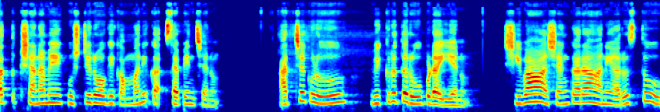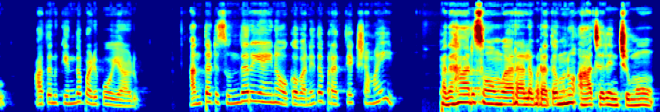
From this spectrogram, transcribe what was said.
తత్క్షణమే కుష్ఠిరోగి కమ్మని క- శపించెను. అర్చకుడు వికృత రూపుడయ్యెను. శివ శంకర అని అరుస్తూ అతను కింద పడిపోయాడు. అంతటి సుందరి అయిన ఒక వనిత ప్రత్యక్షమై పదహారు సోమవారాల వ్రతమును ఆచరించుము.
